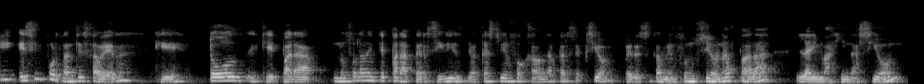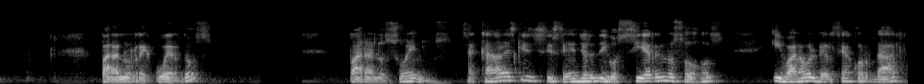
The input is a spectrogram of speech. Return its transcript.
es importante saber que todo, que para, no solamente para percibir, yo acá estoy enfocado en la percepción, pero eso también funciona para la imaginación, para los recuerdos, para los sueños. O sea, cada vez que si ustedes, yo les digo, cierren los ojos y van a volverse a acordar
